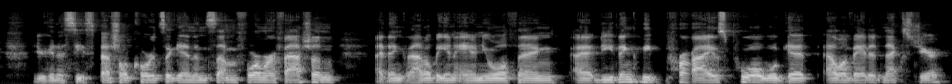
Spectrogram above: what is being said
you're going to see special courts again in some form or fashion. I think that'll be an annual thing. Uh, do you think the prize pool will get elevated next year?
